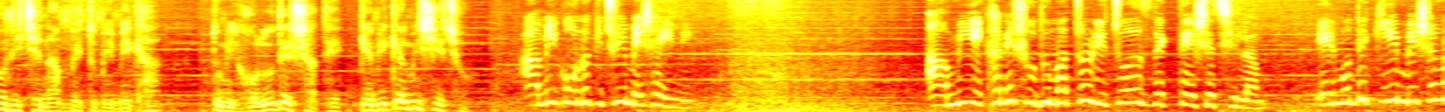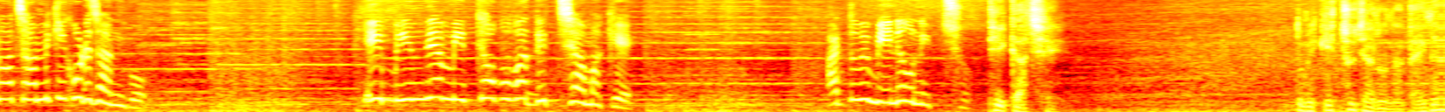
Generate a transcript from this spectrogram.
কত নিচে নামবে তুমি মেঘা। তুমি হলুদের সাথে কেমিক্যাল মিশিয়েছো। আমি কোনো কিছুই মেশাইনি। আমি এখানে শুধুমাত্র রিচুয়ালস দেখতে এসেছিলাম। এর মধ্যে কি মেশানো আছে আমি কি করে জানব? এই বিন্দিয়া মিথ্যে অপবাদ দিচ্ছে আমাকে। আর তুমি মেনেও নিচ্ছ। ঠিক আছে। তুমি কিচ্ছু জানো না তাই না?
